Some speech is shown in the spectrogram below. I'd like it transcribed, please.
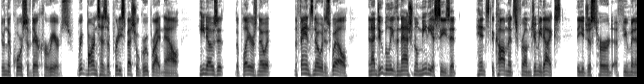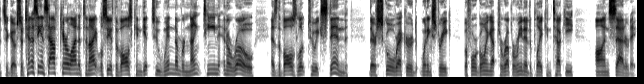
during the course of their careers. Rick Barnes has a pretty special group right now. He knows it, the players know it, the fans know it as well, and I do believe the national media sees it, hence the comments from Jimmy Dykes that you just heard a few minutes ago. So Tennessee and South Carolina tonight, we'll see if the Vols can get to win number 19 in a row as the Vols look to extend their school record winning streak before going up to Rupp Arena to play Kentucky on Saturday.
